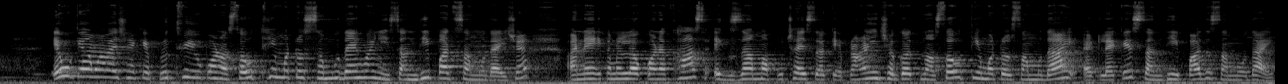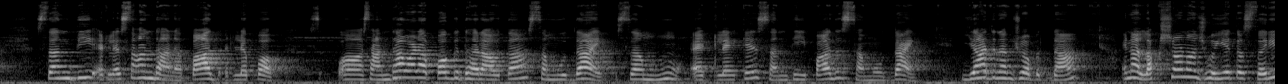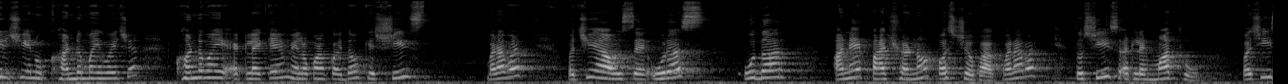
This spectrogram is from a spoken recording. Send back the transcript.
એવું કહેવામાં આવે છે કે પૃથ્વી ઉપરનો સૌથી મોટો સમુદાય હોય ને સંધિપાત સમુદાય છે. અને તમને લોકોને ખાસ એક્ઝામમાં પૂછાઈ શકે. પ્રાણી જગતનો સૌથી મોટો સમુદાય એટલે કે સંધિપાદ સમુદાય. સંધિ એટલે સાંધા અને પાદ એટલે પગ. સાંધાવાળા પગ ધરાવતા સમુદાય સમૂહ એટલે કે સંધિપાદ સમુદાય. યાદ રાખજો બધા. એના લક્ષણો જોઈએ તો શરીર છે એનું ખંડમય હોય છે. ખંડમય એટલે કે મેં લોકોને કહી દઉં કે શીર્ષ બરાબર? પછી આવશે ઉરસ, ઉદર અને પાછળનો પશ્ચ ભાગ બરાબર? તો શીશ એટલે માથું. પછી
